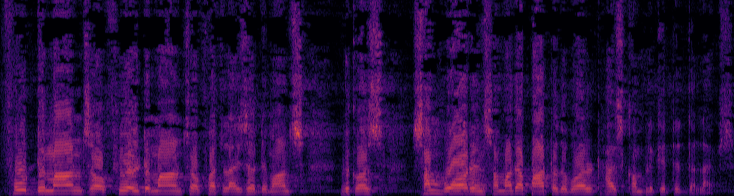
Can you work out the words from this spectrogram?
food demands or fuel demands or fertilizer demands because some war in some other part of the world has complicated their lives.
